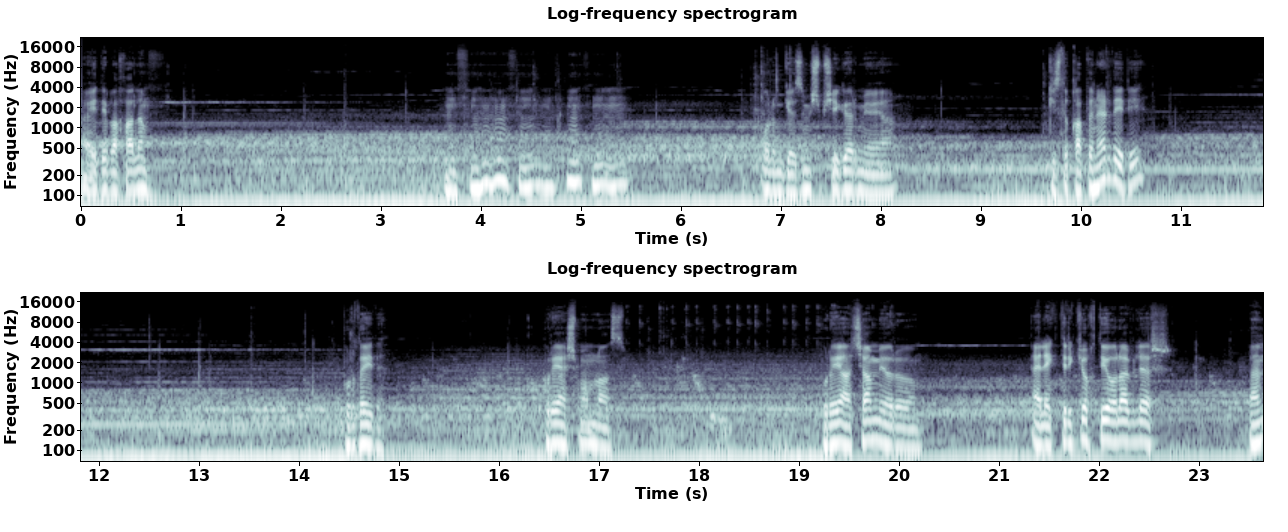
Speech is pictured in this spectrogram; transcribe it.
Haydi bakalım. Oğlum gözüm hiçbir şey görmüyor ya. Gizli kapı neredeydi? Buradaydı. Burayı açmam lazım. Burayı açamıyorum. Elektrik yok diye olabilir. Ben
